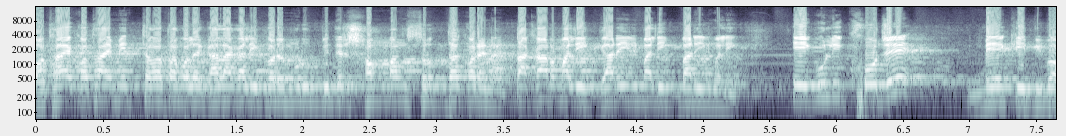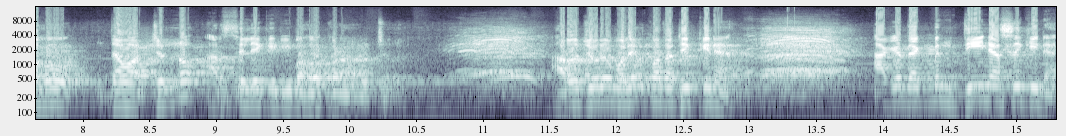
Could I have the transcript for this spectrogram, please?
কথায় কথায় মিথ্যা কথা বলে গালাগালি করে, মুরব্বীদের সম্মান, শ্রদ্ধা করে না। টাকার মালিক, গাড়ির মালিক, বাড়ির মালিক। এগুলি খোঁজে মেয়েকে বিবাহ দেওয়ার জন্য আর ছেলেকে বিবাহ করানোর জন্য। আরও জোরে বলেন কথা ঠিক কিনা? আগে দেখবেন দিন আছে কিনা?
